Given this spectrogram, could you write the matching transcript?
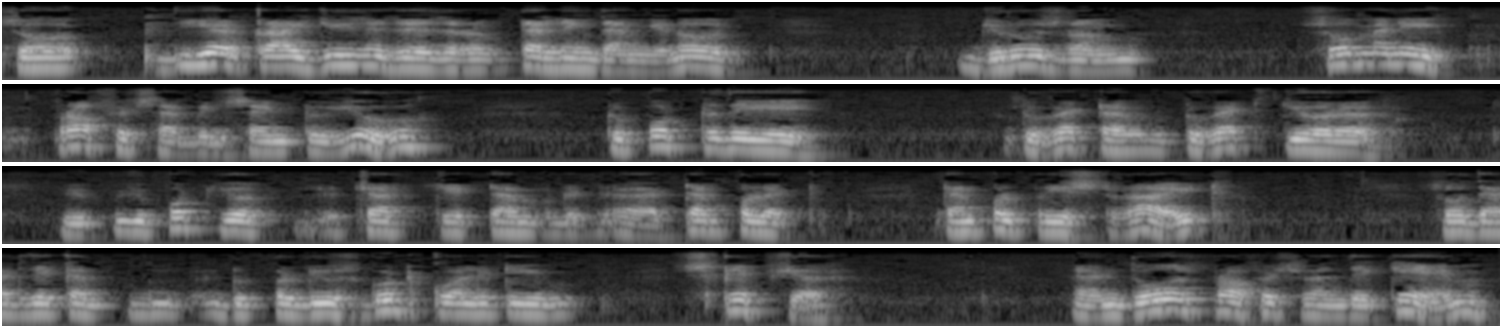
So here Christ Jesus is telling them, you know, Jerusalem, so many prophets have been sent to you to put the to wet uh, to wet your uh, you, you put your church uh, temp, uh, temple at temple priest right so that they can produce good quality scripture. And those prophets when they came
